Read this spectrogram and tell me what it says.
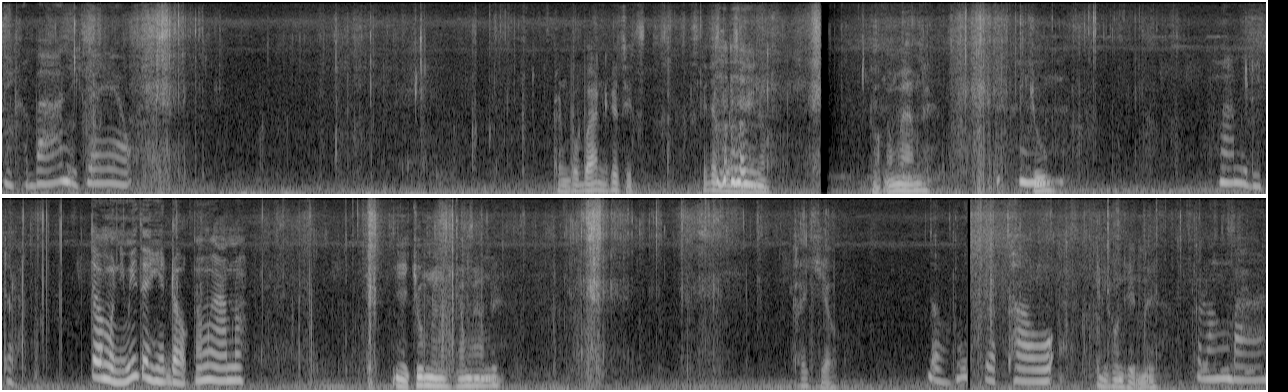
นี่ก็บ้านอีกแล้ว กันบ่บ้านก็สิก็จะเบิ่งเลยเนาะดอกงามๆเลยจุ้มงามอีดีตัวละตัวเหมือนนี้มีแต่เห็ดดอกงามๆเนาะนี่จุ้มหนึงงามๆเลยไข่เขียว ดอกมีเกือบเทามีคนเห็นเลยกำลังบาน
